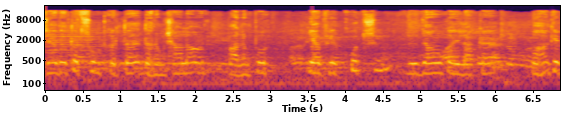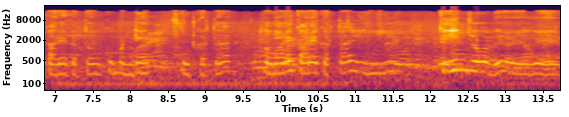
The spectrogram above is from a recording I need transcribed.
ज़्यादातर सूट करता है धर्मशाला और पालमपुर। या फिर कुछ जो जाओ का इलाका है, वहाँ के कार्यकर्ताओं को मंडी सूट करता है। तो हमारे कार्यकर्ता इनमें तीन जो भी ये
